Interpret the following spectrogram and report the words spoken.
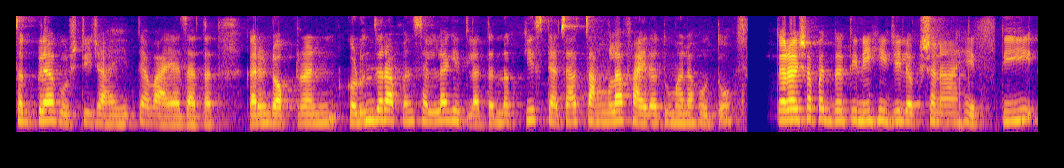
सगळ्या गोष्टी ज्या आहेत त्या वाया जातात. कारण डॉक्टरांकडून जर आपण सल्ला घेतला तर नक्कीच त्याचा चांगला फायदा तुम्हाला होतो. तर अशा पद्धतीने ही जी लक्षणं आहेत ती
